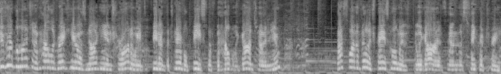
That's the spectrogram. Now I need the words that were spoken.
You've heard the legend of how the great heroes Nagi and Shiranui defeated the terrible beast with the help of the gods, haven't you? That's why the village pays homage to the gods and the sacred tree.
